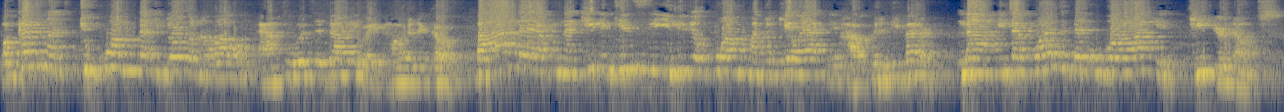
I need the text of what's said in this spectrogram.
Wakati unachukua muda kidogo na wao, afterwards evaluate how did it go? baada ya kunakili jinsi ilivyokuwa ama matokeo yake, How could it be better? na itakuwaje ubora wake. Keep your notes.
